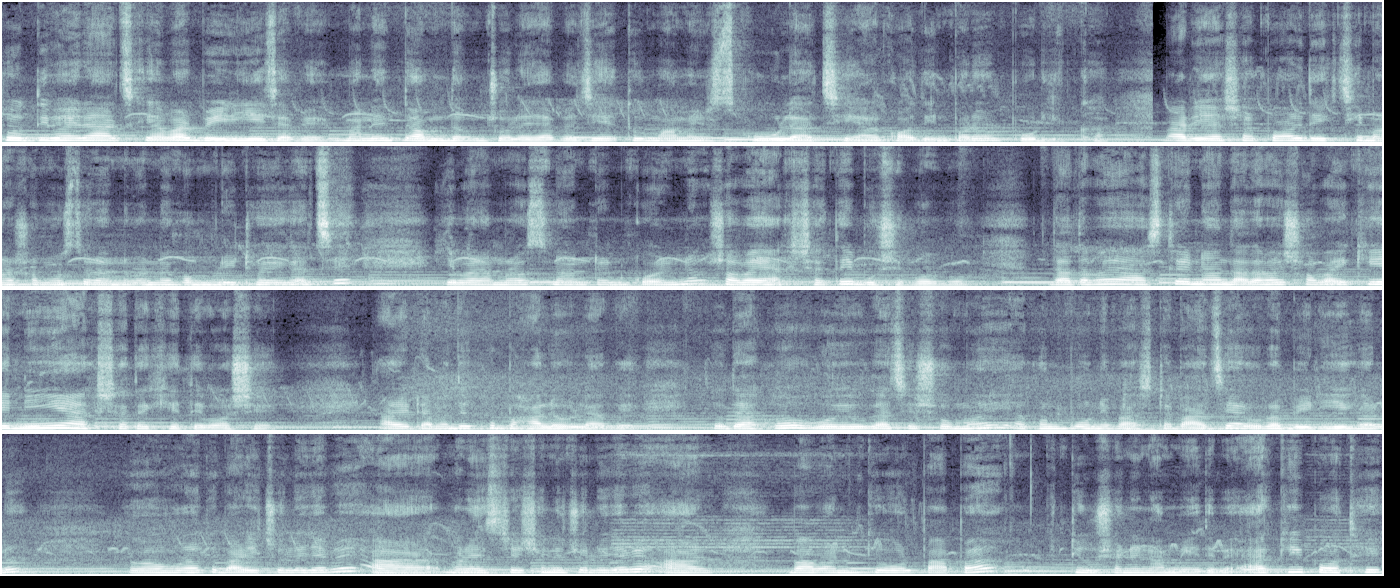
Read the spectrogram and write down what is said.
সর্দি ভাইরা আজকে আবার বেরিয়ে যাবে। মানে দমদম চলে যাবে, যেহেতু মামের স্কুল আছে আর কদিন পরে ওর পরীক্ষা। বাড়ি আসার পর দেখছি মার সমস্ত রান্নাবান্না কমপ্লিট হয়ে গেছে। এবার আমরা স্নান টান করে নিলাম, সবাই একসাথেই বসে পড়ব। দাদাভাই আসলে না, দাদাভাই সবাইকে নিয়ে একসাথে খেতে বসে। আর এটা আমাদের খুব ভালোও লাগে। তো দেখো, হয়েও গেছে সময়, এখন পৌনে পাঁচটা বাজে আর ওরা বেরিয়ে গেল। এবং ওরা তো বাড়ি চলে যাবে আর মানে স্টেশনে চলে যাবে আর বাবানকে ওর পাপা টিউশনে নামিয়ে দেবে। একই পথে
